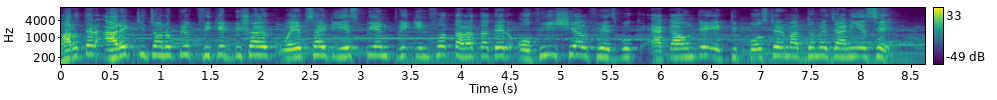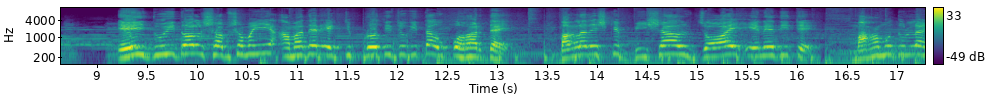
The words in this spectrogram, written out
ভারতের আরেকটি জনপ্রিয় ক্রিকেট বিষয়ক ওয়েবসাইট ইএসপিএন ক্রিক ইনফো, তারা তাদের অফিসিয়াল ফেসবুক অ্যাকাউন্টে একটি পোস্টের মাধ্যমে জানিয়েছে, এই দুই দল সবসময়ই আমাদের একটি প্রতিযোগিতা উপহার দেয়। বাংলাদেশকে বিশাল জয় এনে দিতে মাহমুদুল্লাহ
